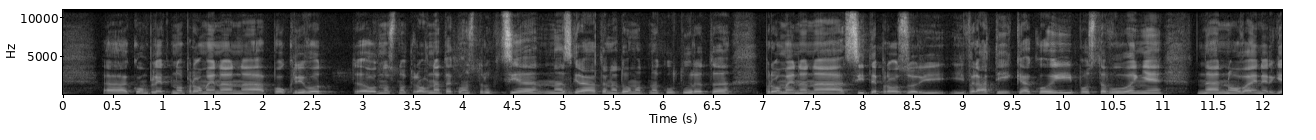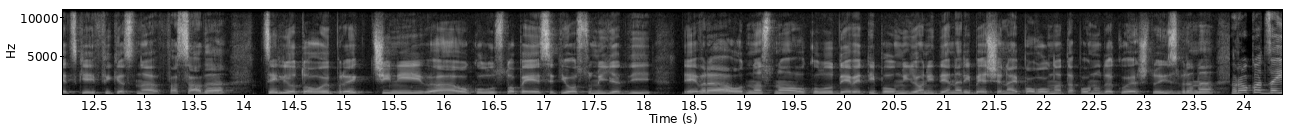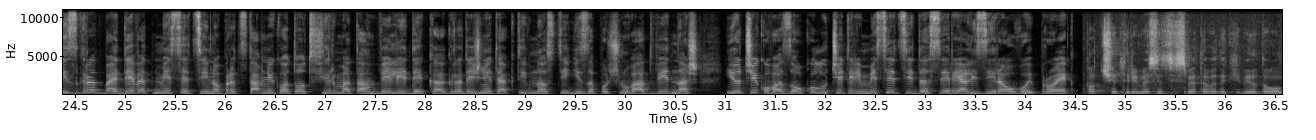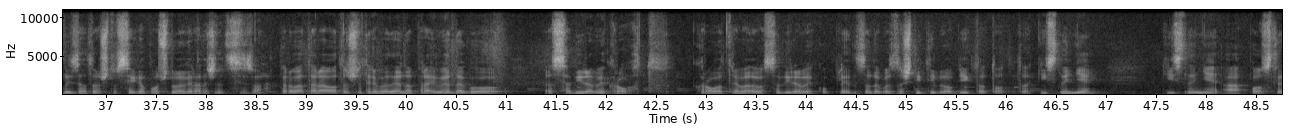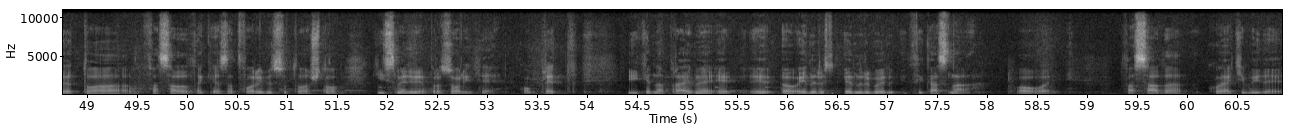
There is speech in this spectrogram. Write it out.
комплетно промена на покривот односно кровната конструкција на зградата на Домот на културата, промена на сите прозори и врати, како и поставување на нова енергетски ефикасна фасада. Целиот овој проект чини а, околу 158.000 евра, односно околу 9,5 милиони денари беше најповолната понуда која што е избрана. Рокот за изградба е 9 месеци, но представникот од фирмата вели дека градежните активности ги започнуваат веднаш и очекува за околу 4 месеци да се реализира овој проект. Па 4 месеци сметаме дека ќе бидат доволни затоа што сега почнува градежната сезона. Првата работа што треба да ја направиме е да го садираме кровот. Кровот треба да го садираме комплет за да го заштитиме објектот од киснење киснење, а после тоа фасадата ќе затвориме со тоа што ќе смениме прозорите комплет и ќе направиме енергоефикасна овој фасада која ќе биде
